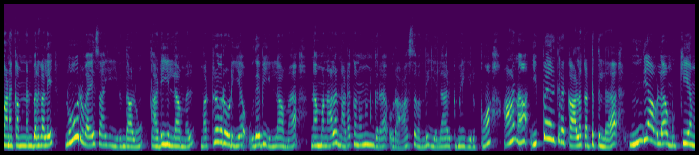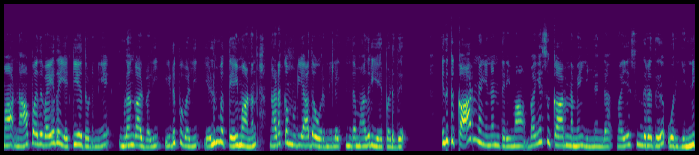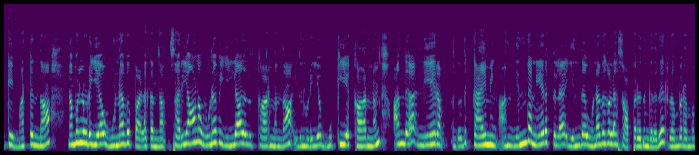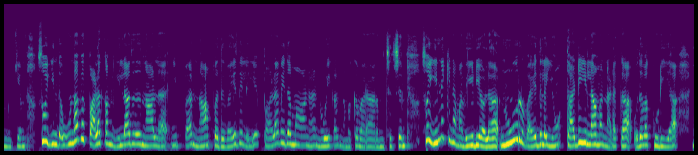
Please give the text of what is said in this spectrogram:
வணக்கம் நண்பர்களே. நூறு வயசாகி இருந்தாலும் தடி இல்லாமல் மற்றவருடைய உதவி இல்லாமல் நம்மளால் நடக்கணுங்கிற ஒரு ஆசை வந்து எல்லாருக்குமே இருக்கும். ஆனால் இப்போ இருக்கிற காலகட்டத்தில் இந்தியாவில் முக்கியமாக நாற்பது வயதை எட்டியதுடனே முழங்கால் வலி இடுப்பு வலி எலும்பு தேய்மானம் நடக்க முடியாத ஒரு நிலை இந்த மாதிரி ஏற்படுது. இதுக்கு காரணம் என்னன்னு தெரியுமா? வயசு காரணமே இல்லைங்க. வயசுங்கிறது ஒரு எண்ணிக்கை மட்டும்தான். நம்மளுடைய உணவு பழக்கம்தான். சரியான உணவு இல்லாதது காரணம்தான் இதனுடைய முக்கிய காரணம். அந்த நேரம் அதாவது டைமிங் அந் எந்த நேரத்தில் எந்த உணவுகளை சாப்பிட்றதுங்கிறது ரொம்ப ரொம்ப முக்கியம். ஸோ இந்த உணவு பழக்கம் இல்லாததுனால இப்போ நாற்பது வயதிலேயே பலவிதமான நோய்கள் நமக்கு வர ஆரம்பிச்சிச்சு. ஸோ இன்றைக்கி நம்ம வீடியோவில் நூறு வயதுலையும் தடி இல்லாமல் நடக்க உதவக்கூடிய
